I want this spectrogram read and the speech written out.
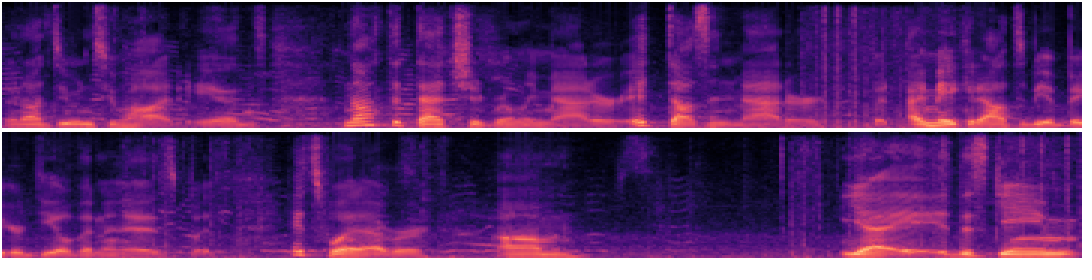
They're not doing too hot. And not that that should really matter. It doesn't matter. But I make it out to be a bigger deal than it is. But it's whatever. Um, yeah, it, this game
